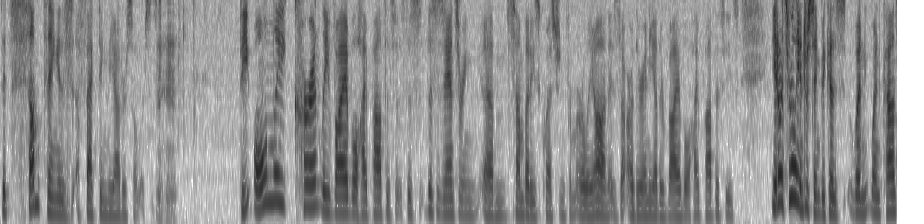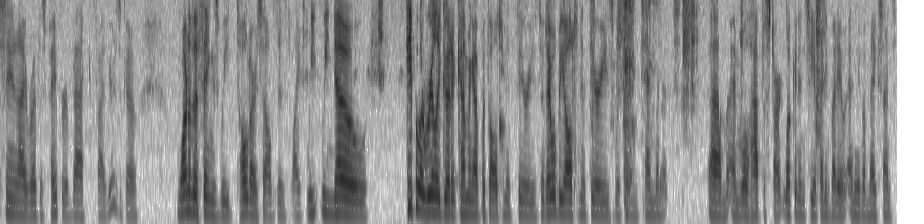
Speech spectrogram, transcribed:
that something is affecting the outer solar system. Mhm. The only currently viable hypothesis this this is answering um, somebody's question from early on is there, are there any other viable hypotheses? You know, it's really interesting because when when Konstantin and I wrote this paper back five years ago, one of the things we told ourselves is like we we know people are really good at coming up with alternate theories, so there will be alternate theories within ten minutes, um, and we'll have to start looking and see if anybody any of them make sense.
